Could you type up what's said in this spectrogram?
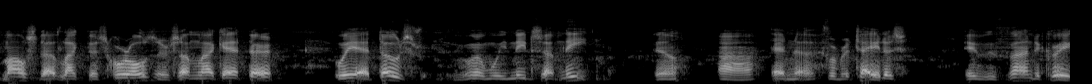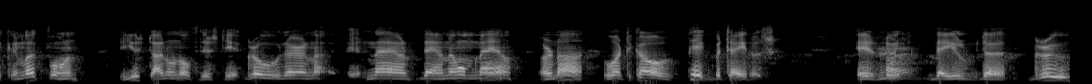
small stuff like the squirrels or something like that. There, we had those when we needed something to eat. You know, Uh huh. and uh, for potatoes, if we find a creek and look for them, they used to, I don't know if they still grow there not, now down home now or not. What they call pig potatoes. Is Alright. they uh, grew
